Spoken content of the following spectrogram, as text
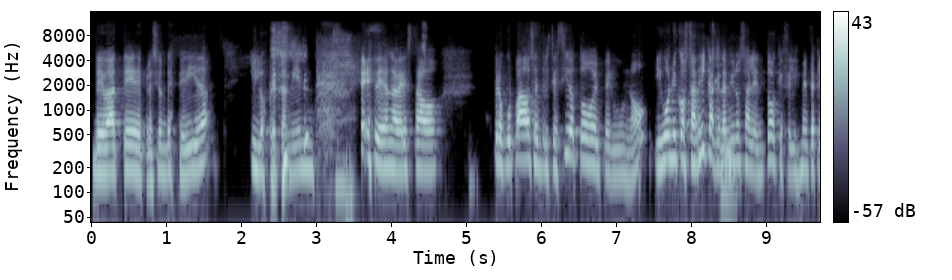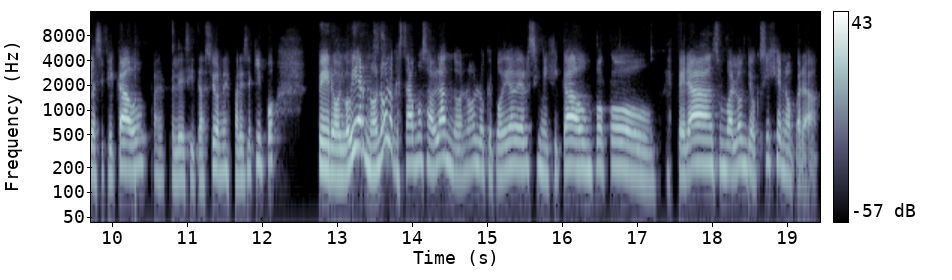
debate de presión despedida y los que también deben haber estado preocupados, entristecido todo el Perú, ¿no? Y bueno, y Costa Rica, que sí. también nos alentó, que felizmente ha clasificado, felicitaciones para ese equipo, pero el gobierno, ¿no? Lo que estábamos hablando, ¿no? Lo que podía haber significado un poco esperanza, un balón de oxígeno para,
